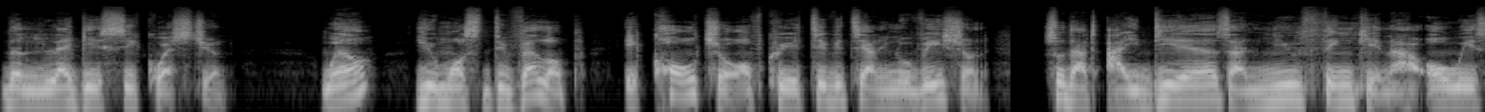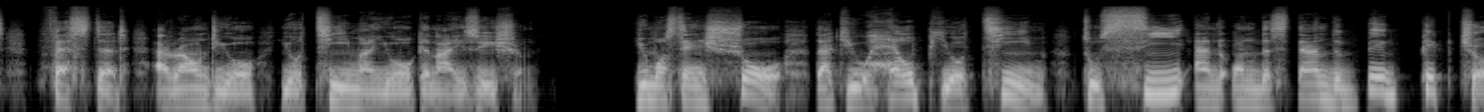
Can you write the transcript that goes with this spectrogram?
the legacy question. Well, you must develop a culture of creativity and innovation so that ideas and new thinking are always festered around your, your team and your organization. You must ensure that you help your team to see and understand the big picture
